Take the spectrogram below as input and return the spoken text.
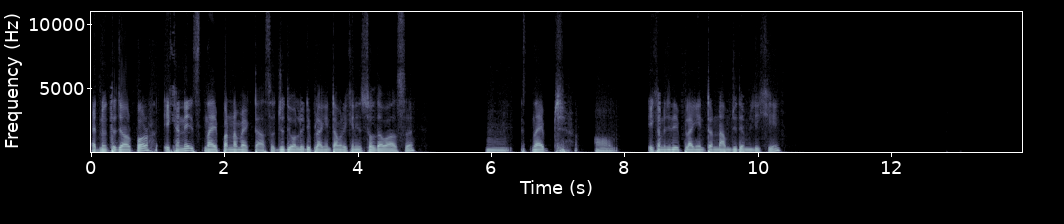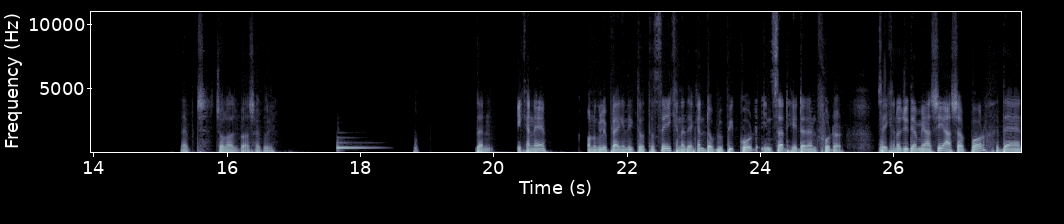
অ্যাড নিউতে যাওয়ার পর এখানে স্নাইপার নামে একটা আছে। যদি অলরেডি প্লাগইনটা আমার এখানে ইনস্টল দেওয়া আছে স্নাইপড এখানে যদি প্লাগইনটার নাম যদি আমি লিখি চলে আসবে আশা করি। দেন এখানে অনেকগুলি প্লাগইন দেখতে পাচ্ছি এখানে দেখেন WP code insert header and footer so এখানে যদি আমি আসি, আসার পর দেন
